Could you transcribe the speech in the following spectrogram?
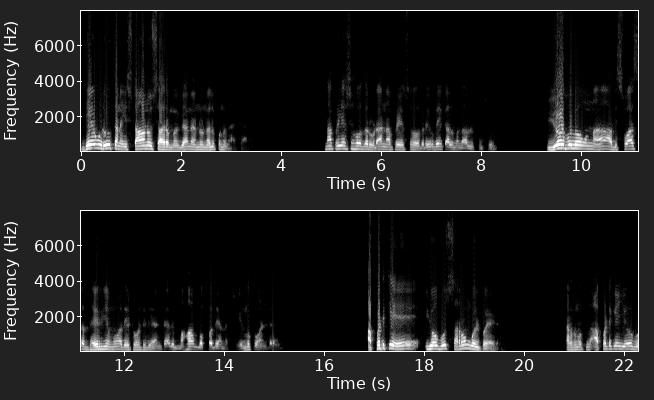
దేవుడు తన ఇష్టానుసారముగా నన్ను నలుపునుగాక నా ప్రియ సహోదరుడా నా ప్రియ సహోదరి ఉదయకాలం మంది ఆలోచించు. యోబులో ఉన్న ఆ విశ్వాస ధైర్యము అది ఎటువంటిది అంటే అది మహా గొప్పది అనొచ్చు. ఎందుకు అంటే అప్పటికే యోబు సర్వం కోల్పోయాడు. అర్థమవుతుంది? అప్పటికే యోబు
